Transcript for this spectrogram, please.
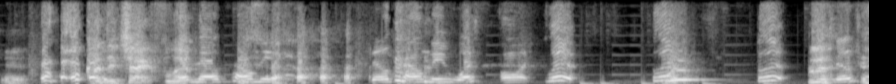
Yeah. Cut the check flip. And they'll tell me they'll tell me what's on Flip. Flip. Flip. They'll-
